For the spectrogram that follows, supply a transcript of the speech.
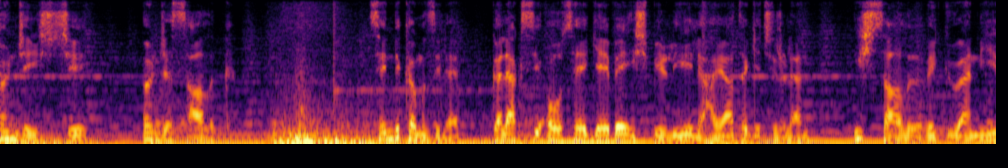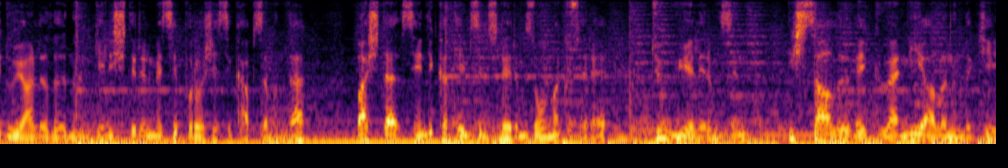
Önce işçi, önce sağlık. Sendikamız ile Galaxy OSGB işbirliği ile hayata geçirilen iş sağlığı ve güvenliği duyarlılığının geliştirilmesi projesi kapsamında başta sendika temsilcilerimiz olmak üzere tüm üyelerimizin iş sağlığı ve güvenliği alanındaki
